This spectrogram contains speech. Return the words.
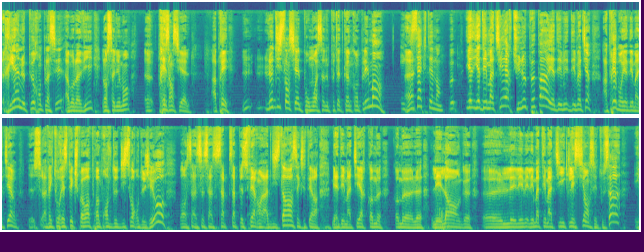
rien ne peut remplacer, à mon avis, l'enseignement euh, présentiel. Après, le distanciel pour moi, ça ne peut être qu'un complément. Hein. Exactement. Il y, a, y a des matières, tu ne peux pas. Il y a des, des matières. Après, bon, il y a des matières, euh, avec tout le respect que je peux avoir pour un prof de d'histoire ou de géo. Bon, ça, ça, ça, ça, ça peut se faire à distance, etc. Mais il y a des matières comme comme euh, le- les langues, euh, les, les, les mathématiques, les sciences et tout ça. Il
